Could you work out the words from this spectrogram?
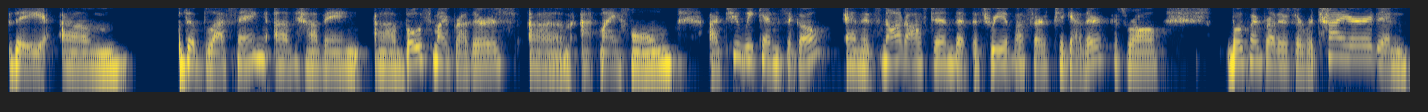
the um, the blessing of having uh, both my brothers um, at my home uh, two weekends ago. And it's not often that the three of us are together because we're all, both my brothers are retired and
